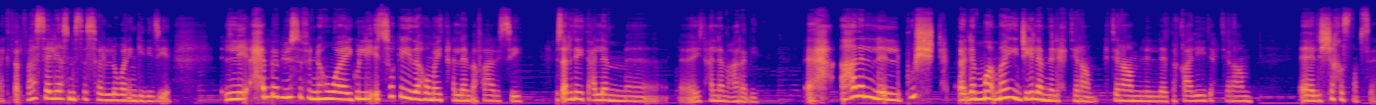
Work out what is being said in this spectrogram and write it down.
أكثر. فهسه الياس مستسهل اللغة الإنجليزية. اللي أحبه بيوسف إنه هو يقول لي it's okay إذا هو ما يتعلم فارسي بس أريد يتعلم آه، يتعلم عربي. هذا ال- ال push لما ما يجي له من الاحترام احترام للتقاليد احترام آه، للشخص نفسه.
